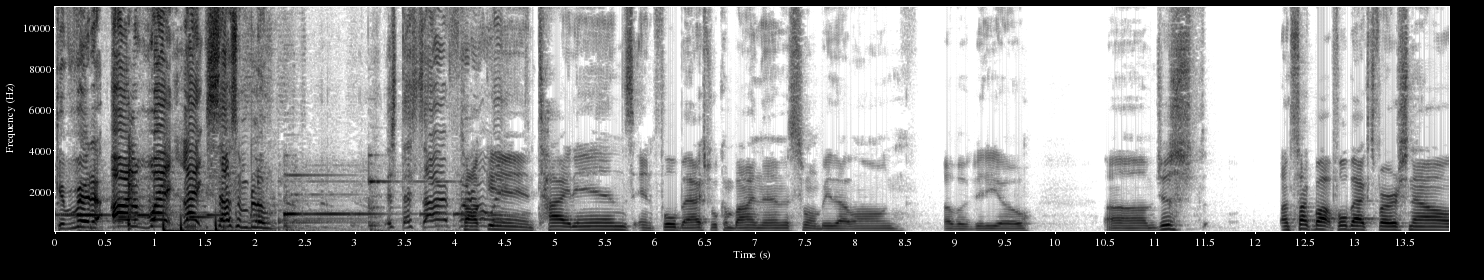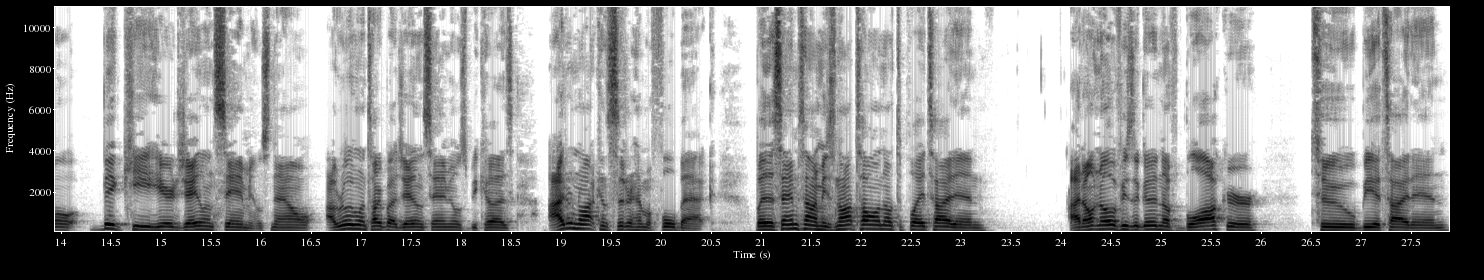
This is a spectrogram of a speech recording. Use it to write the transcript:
Get rid of all the white like sauce and blue. It's that sorry for Talking tight ends and fullbacks, we'll combine them. This won't be that long of a video. Um, just let's talk about fullbacks first. Now, big key here, Jaylen Samuels. Now, I really want to talk about Jaylen Samuels because I do not consider him a fullback, but at the same time, he's not tall enough to play tight end. I don't know if he's a good enough blocker to be a tight end,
